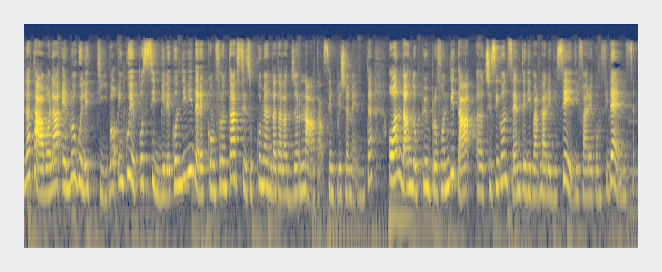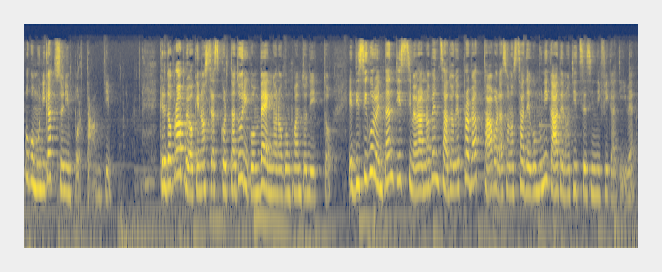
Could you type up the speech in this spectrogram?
La tavola è il luogo elettivo in cui è possibile condividere e confrontarsi su come è andata la giornata, semplicemente, o andando più in profondità eh, ci si consente di parlare di sé, di fare confidenze o comunicazioni importanti. Credo proprio che i nostri ascoltatori convengano con quanto detto e di sicuro in tantissimi avranno pensato che proprio a tavola sono state comunicate notizie significative.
